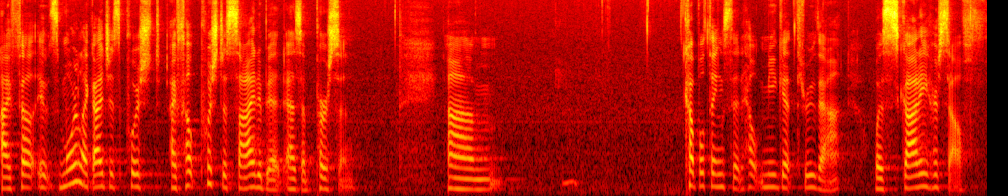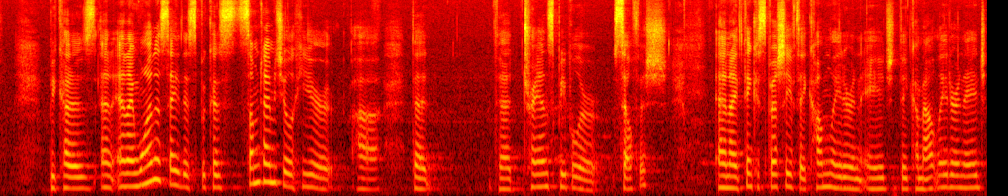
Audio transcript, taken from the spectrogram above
I felt it was more like I just pushed, I felt pushed aside a bit as a person. Um, couple things that helped me get through that was Scotty herself. Because, and, and I want to say this because sometimes you'll hear uh, that, that trans people are selfish. And I think especially if they come later in age, they come out later in age,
